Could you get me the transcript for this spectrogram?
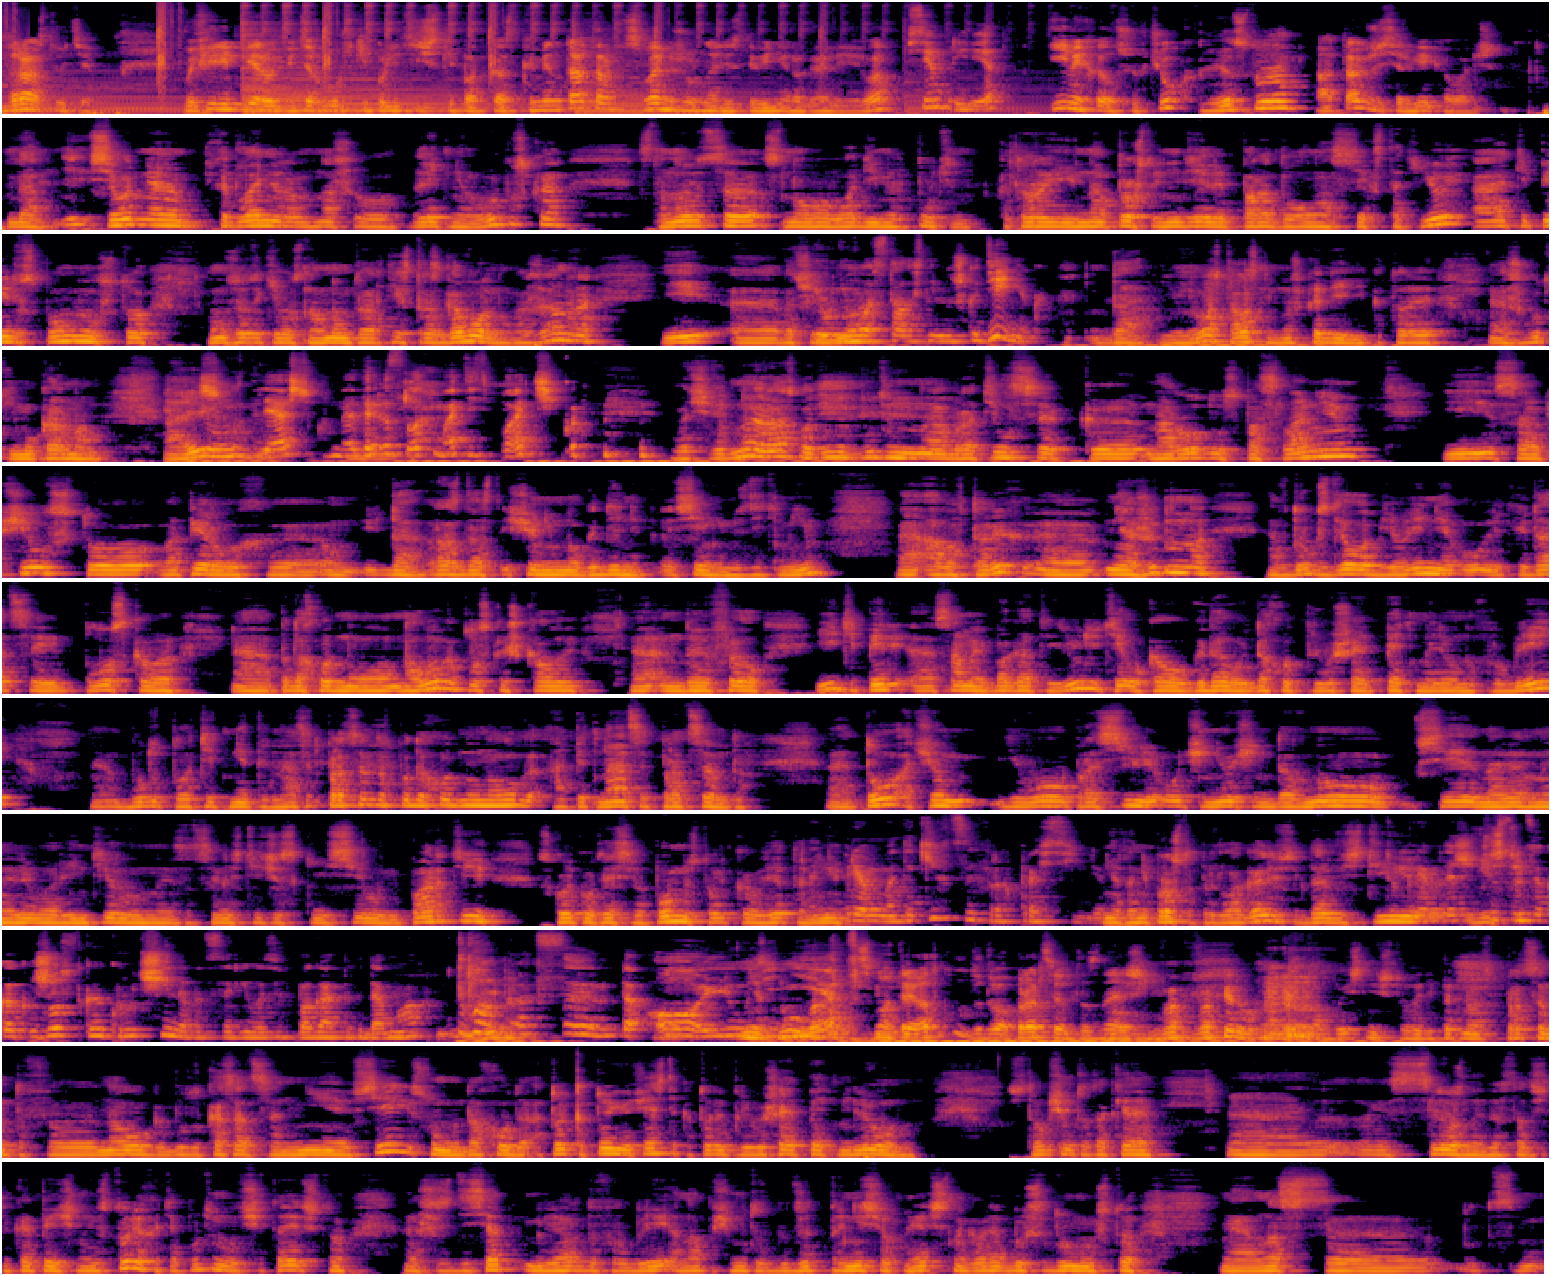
Здравствуйте! В эфире первый петербургский политический подкаст «Комментатор». С вами журналист Венера Галеева. Всем привет! И Михаил Шевчук. Приветствую. А также Сергей Ковальчин. Да, и сегодня хедлайнером нашего летнего выпуска становится снова Владимир Путин, который на прошлой неделе порадовал нас всех статьей, а теперь вспомнил, что он все-таки в основном-то артист разговорного жанра, и э, в очередной... И у него осталось немножко денег. Да, и у него осталось немножко денег, которые э, жгут ему карман. А и Жгут он... ляжку, надо разлохматить пачку. В очередной раз Владимир Путин обратился к народу с посланием, и сообщил, что, во-первых, э, он да, раздаст еще немного денег семьям с детьми, а, а во-вторых, э, неожиданно вдруг сделал объявление о ликвидации плоского э, подоходного налога, плоской шкалы НДФЛ. И теперь самые богатые люди, те, у кого годовой доход превышает 5 миллионов рублей, будут платить не 13% подоходного налога, а 15%. Э, то, о чем его просили очень-очень давно все, наверное, левоориентированные социалистические силы и партии. Сколько вот я себя помню, столько лет они... Они прямо о таких цифрах просили? Нет, они просто предлагали всегда ввести... Это прям даже ввести... чувствуется, как жесткая кручина воцарилась в богатых домах. Два процента! О, люди, нет! Ну, нет. Смотря откуда два процента, знаешь ли. Во-первых, надо пояснить, что эти 15% э, налога будут касаться не всей суммы дохода, а только той ее части, которая превышает 5 миллионов что, в общем-то, такая э, слезная достаточно копеечная история, хотя Путин вот считает, что 60 миллиардов рублей она почему-то в бюджет принесет. Но я, честно говоря, больше думаю, что Э, у нас, э,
